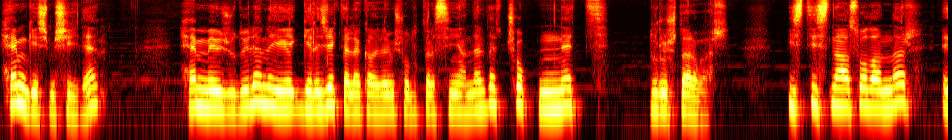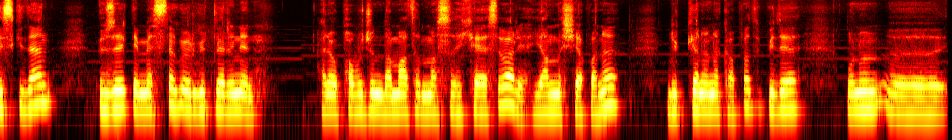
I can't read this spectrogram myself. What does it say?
hem geçmişiyle hem mevcuduyla hem de gelecekle alakalı vermiş oldukları sinyallerde çok net duruşlar var. İstisnası olanlar eskiden özellikle meslek örgütlerinin hani o pabucun dama atılması hikayesi var ya yanlış yapanı dükkanını kapatıp bir de onun e,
